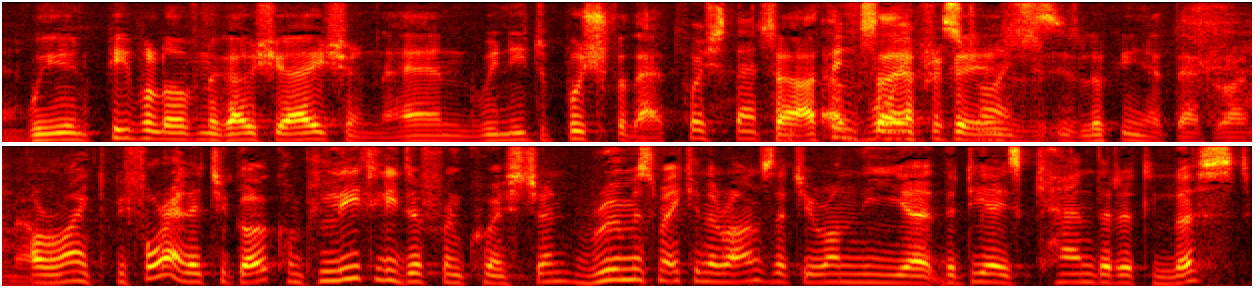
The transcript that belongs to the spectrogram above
Yeah. We're people of negotiation, and we need to push for that. Push that. So I think South Africa is, is looking at that right now. All right. Before I let you go, completely different question. Rumours making the rounds that you're on the uh, the DA's candidate list.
